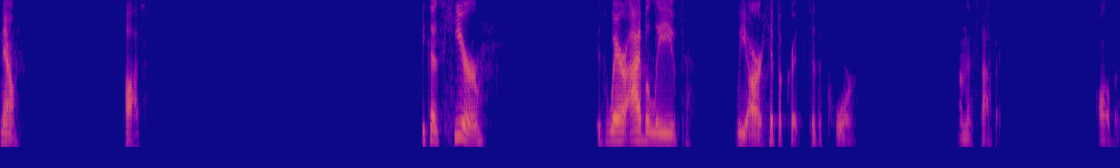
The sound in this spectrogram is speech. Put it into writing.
Now, pause. Because here is where I believe we are hypocrites to the core on this topic. All of us.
